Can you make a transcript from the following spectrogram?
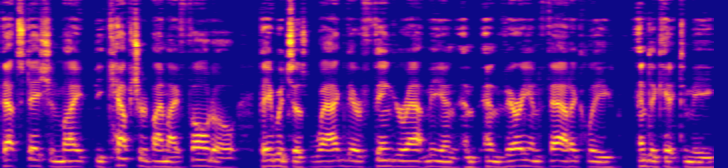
that station might be captured by my photo, they would just wag their finger at me and, and, and very emphatically indicate to me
